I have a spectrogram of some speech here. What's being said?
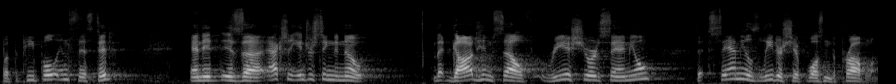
But the people insisted. And it is uh, actually interesting to note that God himself reassured Samuel that Samuel's leadership wasn't the problem.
